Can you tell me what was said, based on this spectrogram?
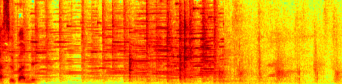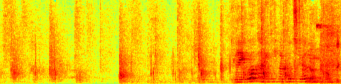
Rasselbande. Gregor, kann ich dich mal kurz stören? Ja, einen Augenblick.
